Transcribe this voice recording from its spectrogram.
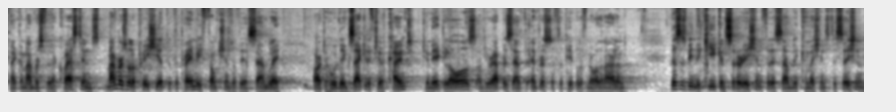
Thank the members for their questions. Members will appreciate that the primary functions of the Assembly are to hold the Executive to account, to make laws and to represent the interests of the people of Northern Ireland. This has been the key consideration for the Assembly Commission's decision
